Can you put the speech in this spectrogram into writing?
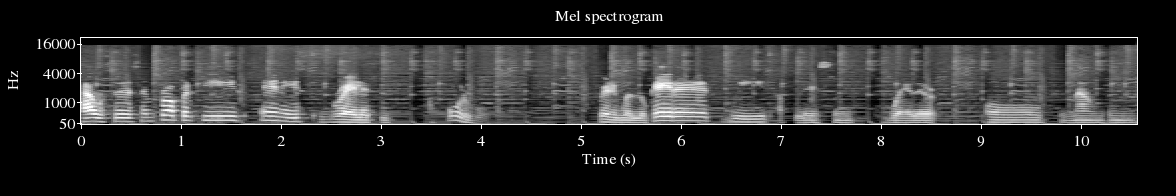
houses and properties and is relatively affordable. Very well located with a pleasant weather of the mountain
